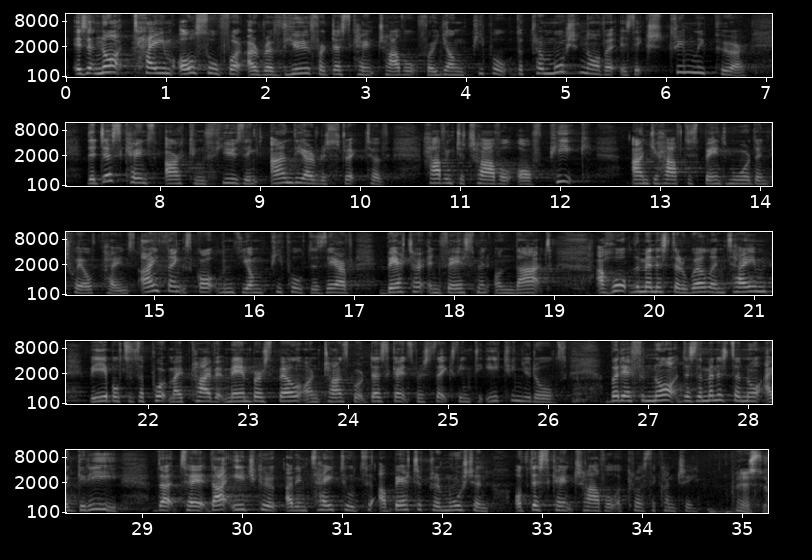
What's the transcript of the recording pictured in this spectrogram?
Is it not time also for a review for discount travel for young people? The promotion of it is extremely poor. The discounts are confusing and they are restrictive, having to travel off-peak and you have to spend more than £12. I think Scotland's young people deserve better investment on that. I hope the Minister will in time be able to support my private member's bill on transport discounts for 16 to 18 year olds. But if not, does the Minister not agree that uh, that age group are entitled to a better promotion of discount travel across the country? Minister.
